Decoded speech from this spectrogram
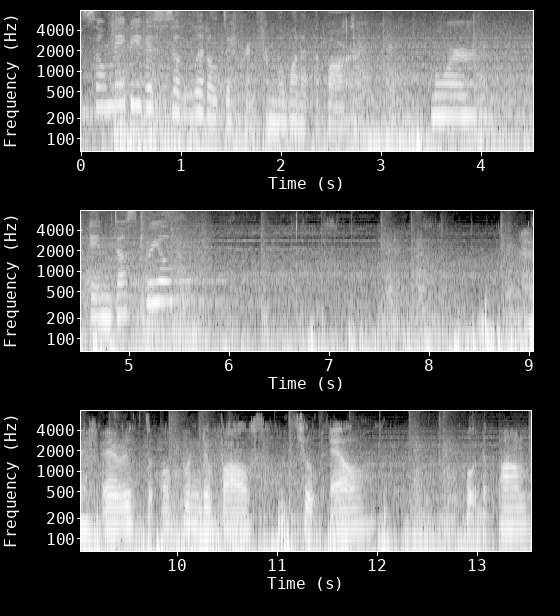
So maybe this is a little different from the one at the bar. More industrial? Have Aerith to open the valves, tilt L, hold the pump,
